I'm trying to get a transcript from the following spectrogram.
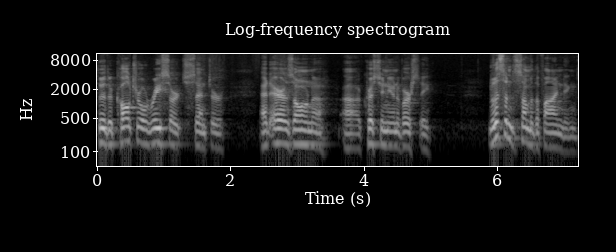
through the Cultural Research Center at Arizona uh, Christian University. Listen to some of the findings.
